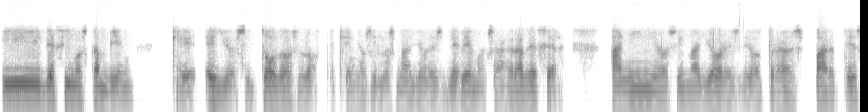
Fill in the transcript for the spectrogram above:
y decimos también que ellos y todos, los pequeños y los mayores, debemos agradecer a niños y mayores de otras partes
